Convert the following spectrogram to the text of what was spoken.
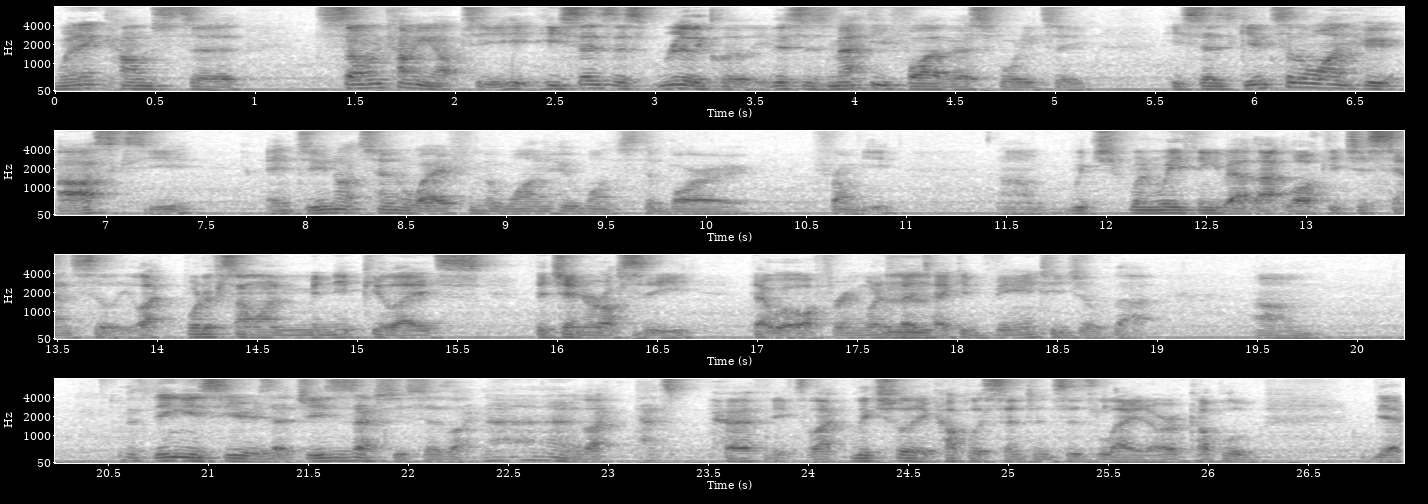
when it comes to someone coming up to you, he, he says this really clearly. This is Matthew 5, verse 42. He says, Give to the one who asks you, and do not turn away from the one who wants to borrow from you. Um, which, when we think about that, like, it just sounds silly. Like, what if someone manipulates the generosity that we're offering? What if Mm. they take advantage of that? Um, the thing is here is that Jesus actually says, like, no, no, no, like, that's perfect. Like, literally a couple of sentences later, a couple of yeah,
